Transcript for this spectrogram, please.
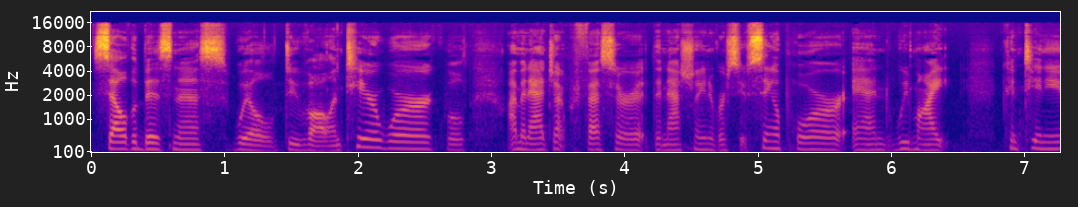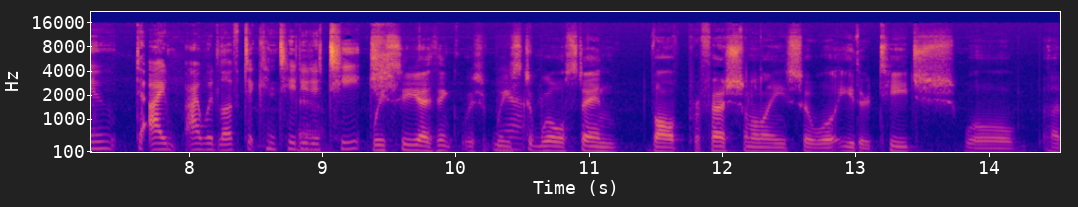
sell the business. We'll do volunteer work. We'll I'm an adjunct professor at the National University of Singapore, and we might continue. To, I I would love to continue to teach. we see i think we, we Yeah. st- will stay involved professionally. So we'll either teach we'll uh,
